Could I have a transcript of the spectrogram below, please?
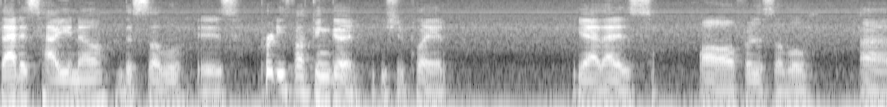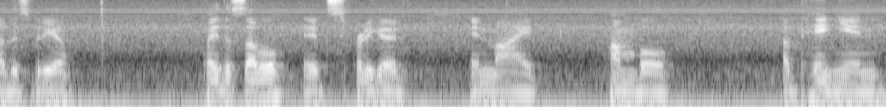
that is how you know this level is pretty fucking good. You should play it. Yeah, that is all for this level, uh, this video. Play this level, it's pretty good, in my humble opinion.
